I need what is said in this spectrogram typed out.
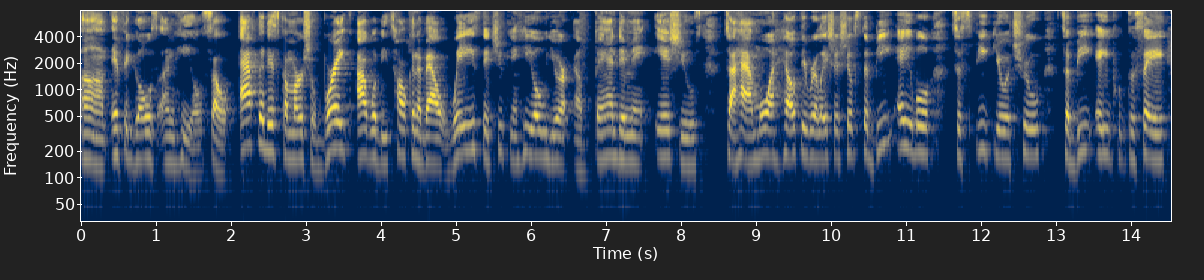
um, if it goes unhealed. So, after this commercial break, I will be talking about ways that you can heal your abandonment issues to have more healthy relationships, to be able to speak your truth, to be able to say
